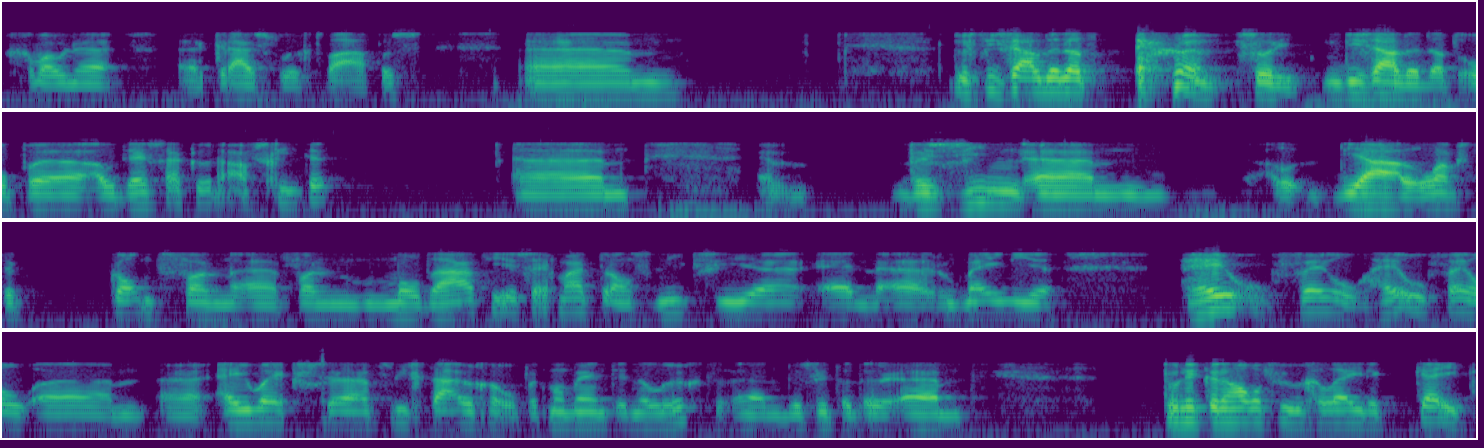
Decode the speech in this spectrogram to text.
gewone kruisvluchtwapens. Um, dus die zouden dat, sorry, die zouden dat op Odessa kunnen afschieten. Um, we zien um, ja, langs de kant van, uh, van Moldavië, zeg maar, Transnistrië en uh, Roemenië, heel veel, heel veel uh, AWACS-vliegtuigen op het moment in de lucht. er er, ehm, toen ik een half uur geleden keek,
